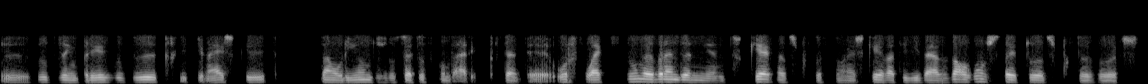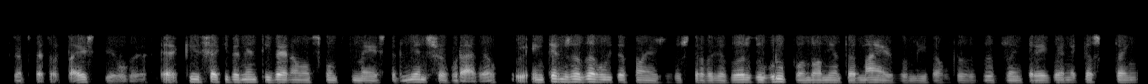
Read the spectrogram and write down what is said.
do desemprego de de profissionais que são oriundos do setor secundário. Portanto, é o reflexo de um abrandamento, quer nas exportações, quer da atividade de alguns setores exportadores, por exemplo, o setor têxtil, é, que efetivamente tiveram um segundo semestre menos favorável. Em termos das habilitações dos trabalhadores, o grupo onde aumenta mais o nível de, de desemprego é naqueles que têm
